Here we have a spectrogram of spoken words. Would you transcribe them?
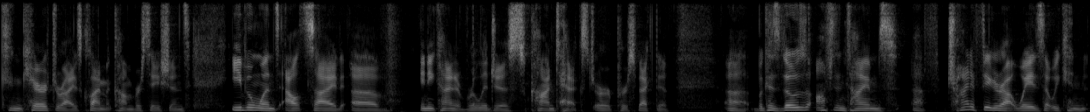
can characterize climate conversations, even ones outside of any kind of religious context or perspective, uh, because those oftentimes uh, trying to figure out ways that we can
